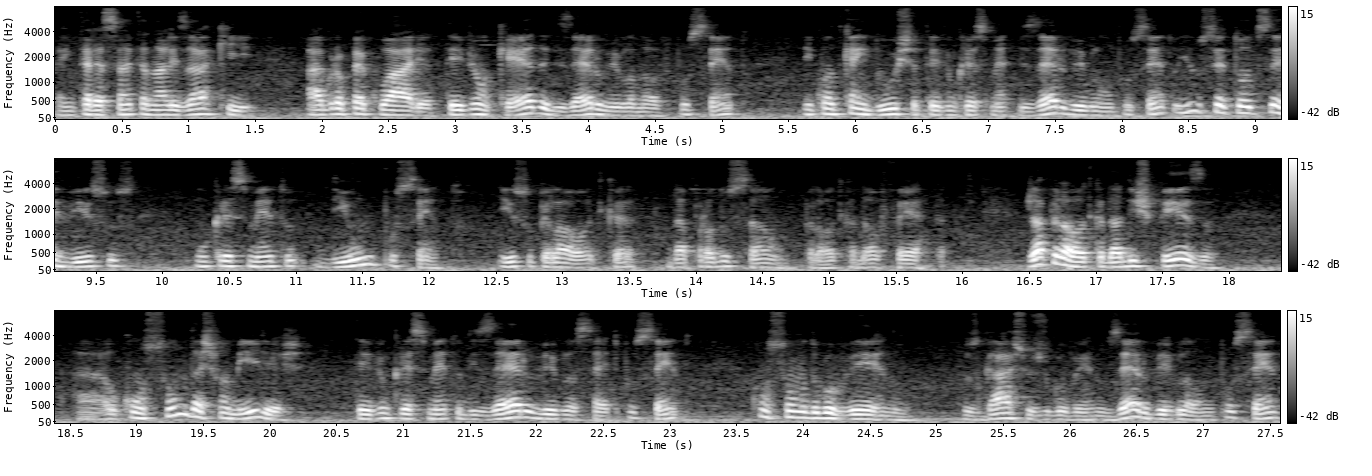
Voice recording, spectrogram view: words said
É interessante analisar que a agropecuária teve uma queda de 0,9%, enquanto que a indústria teve um crescimento de 0,1% e o setor de serviços um crescimento de 1%. Isso pela ótica da produção, pela ótica da oferta. Já pela ótica da despesa, o consumo das famílias teve um crescimento de 0,7%, consumo do governo, os gastos do governo 0,1%,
